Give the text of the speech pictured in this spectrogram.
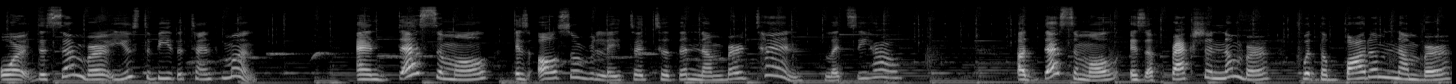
or December used to be the 10th month. And decimal is also related to the number 10. Let's see how. A decimal is a fraction number with the bottom number,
